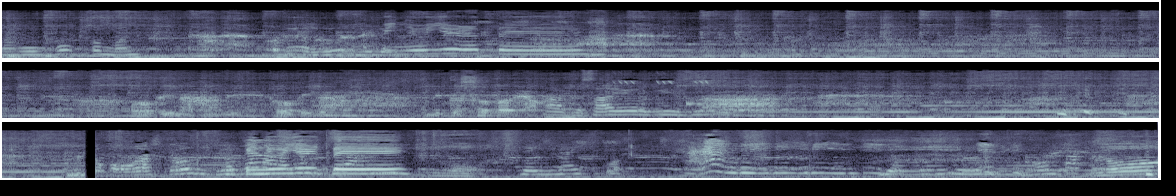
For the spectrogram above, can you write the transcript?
Nangubog pa man. Happy New Year, ate. Okay na, honey. Okay na. Ligtas na tayo. Lagi isla. Doon. Happy New Year, te. No. Tara niyo na. Ho!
